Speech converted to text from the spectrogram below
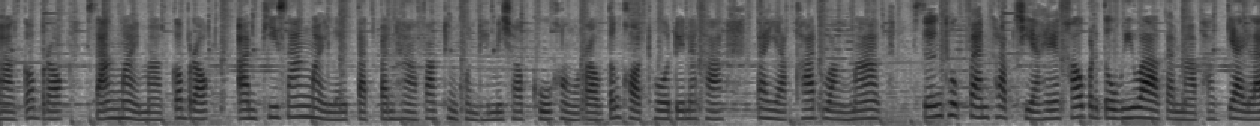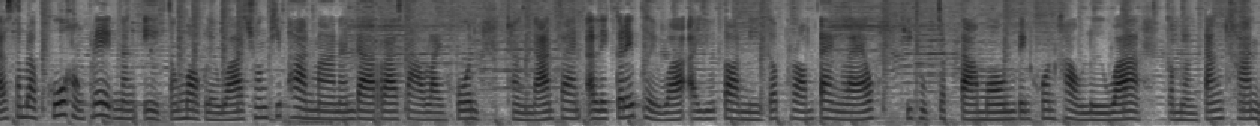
มาก็บล็อก สร้างใหม่มาก็บล็อก อันที่สร้างใหม่เลยตัดปัญหาฝากถึงคนที่ไม่ชอบคู่ของเราต้องขอโทษด้วยนะคะ แต่อยากคาดหวังมาก ซึ่งถูกแฟนคลับเชียร์ให้เข้าประตูวิวากันมาพักใหญ่แล้วสำหรับคู่ของพระเอกนางเอกต้องบอกเลยว่าช่วงที่ผ่านมานั้นดาราสาวหลายคน ทางด้านแฟนอเล็กก็ได้เผยว่าอายุตอนนี้ก็พร้อมแต่งแล้ว ที่ถูกจับตามองเป็นคนข่าวลือว่ากำลังตั้งครรภ์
